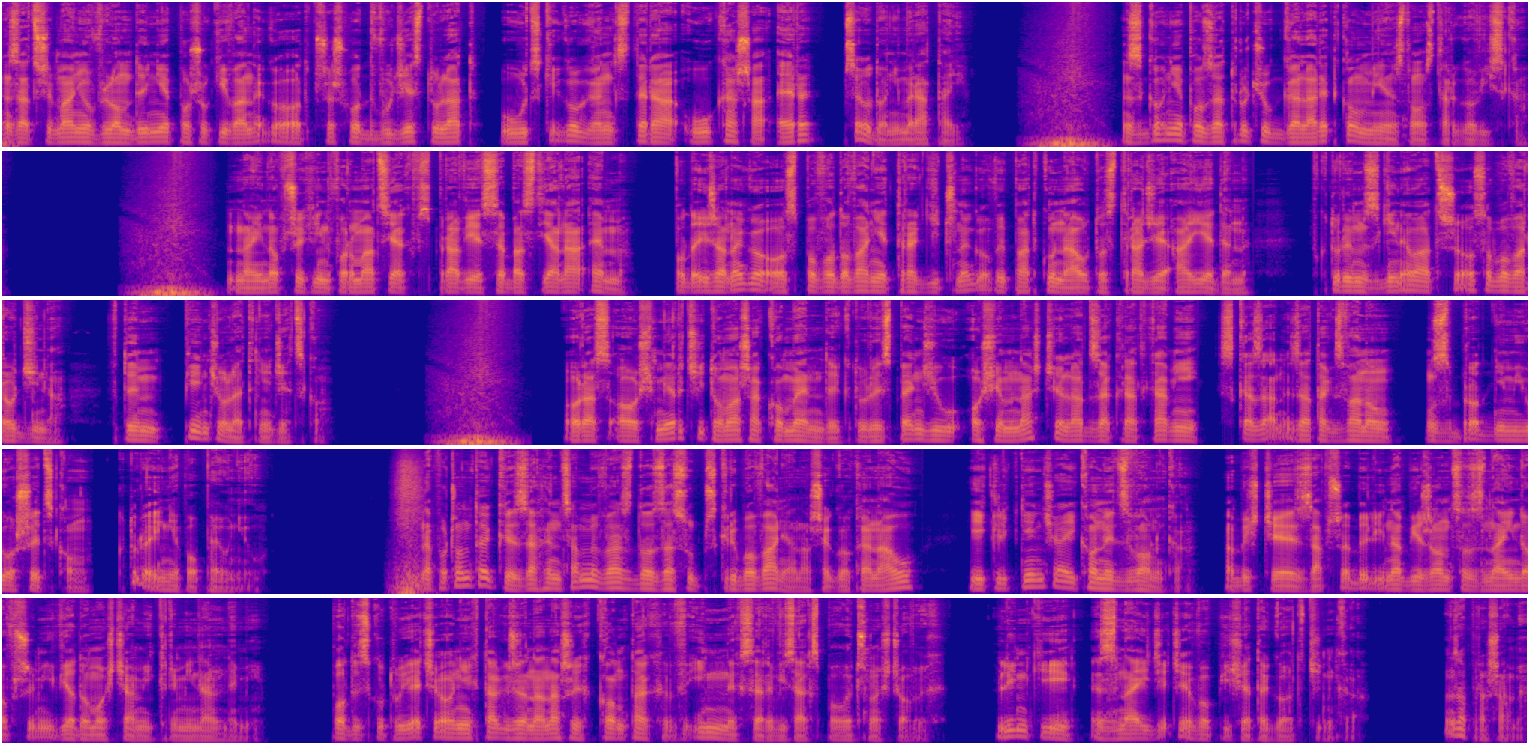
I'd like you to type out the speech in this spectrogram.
Zatrzymaniu w Londynie poszukiwanego od przeszło 20 lat łódzkiego gangstera Łukasza R., pseudonim Rataj. Zgonie po zatruciu galaretką mięsną z targowiska. Najnowszych informacjach w sprawie Sebastiana M., podejrzanego o spowodowanie tragicznego wypadku na autostradzie A1, w którym zginęła trzyosobowa rodzina – w tym pięcioletnie dziecko. Oraz o śmierci Tomasza Komendy, który spędził 18 lat za kratkami, skazany za tak zwaną zbrodnię miłoszycką, której nie popełnił. Na początek zachęcamy Was do zasubskrybowania naszego kanału i kliknięcia ikony dzwonka, abyście zawsze byli na bieżąco z najnowszymi wiadomościami kryminalnymi. Podyskutujecie o nich także na naszych kontach w innych serwisach społecznościowych. Linki znajdziecie w opisie tego odcinka. Zapraszamy.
